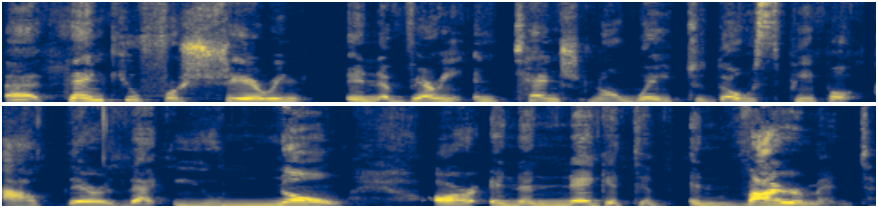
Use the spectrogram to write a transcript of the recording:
Uh, thank you for sharing in a very intentional way to those people out there that you know are in a negative environment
